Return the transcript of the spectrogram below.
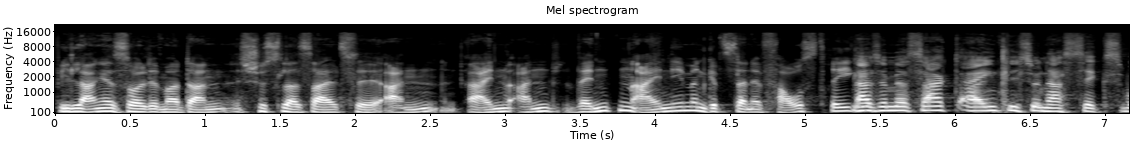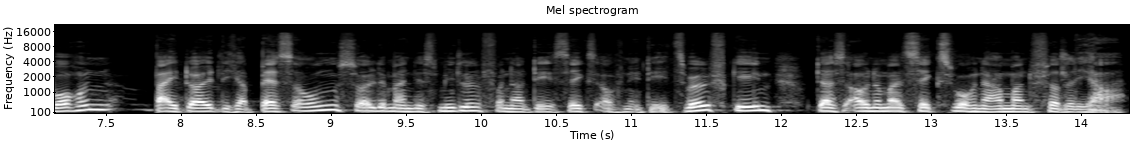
Wie lange sollte man dann Schüsslersalze an, ein, anwenden, einnehmen? Gibt es da eine Faustregel? Also man sagt eigentlich so nach sechs Wochen bei deutlicher Besserung sollte man das Mittel von einer D6 auf eine D12 gehen. Das auch nochmal sechs Wochen, haben wir ein Vierteljahr.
